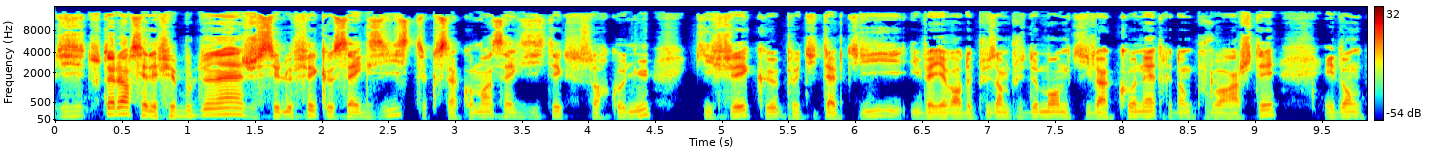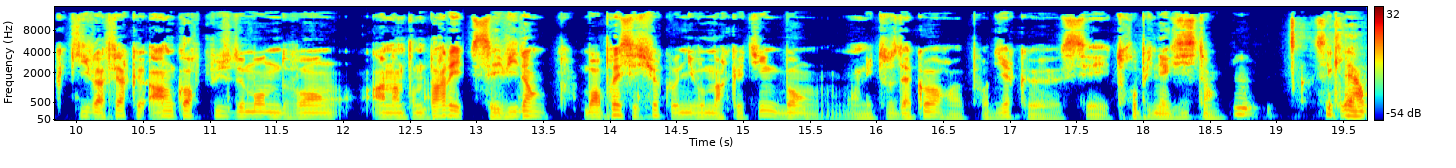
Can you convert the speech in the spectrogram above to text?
disais tout à l'heure, c'est l'effet boule de neige, c'est le fait que ça existe, que ça commence à exister, que ce soit reconnu, qui fait que petit à petit, il va y avoir de plus en plus de monde qui va connaître et donc pouvoir acheter, et donc qui va faire que encore plus de monde vont en entendre parler. C'est évident. Bon après, c'est sûr qu'au niveau marketing, bon, on est tous d'accord pour dire que c'est trop inexistant. C'est clair.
